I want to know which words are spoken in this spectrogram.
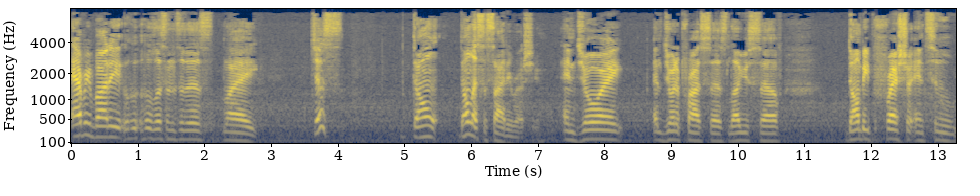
everybody who, who listens to this, like just don't don't let society rush you. Enjoy enjoy the process. Love yourself. Don't be pressured into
